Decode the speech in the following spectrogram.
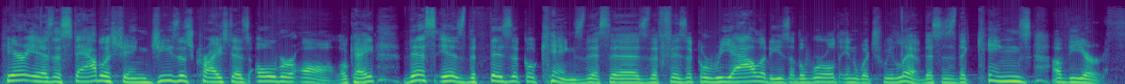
here is establishing Jesus Christ as over all, okay? This is the physical kings. This is the physical realities of the world in which we live. This is the kings of the earth.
